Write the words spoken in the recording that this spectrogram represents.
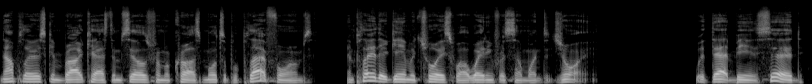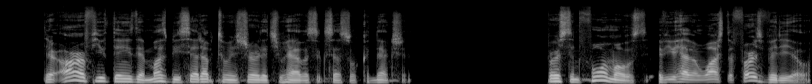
Now players can broadcast themselves from across multiple platforms and play their game of choice while waiting for someone to join. With that being said, there are a few things that must be set up to ensure that you have a successful connection. First and foremost, if you haven't watched the first video,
